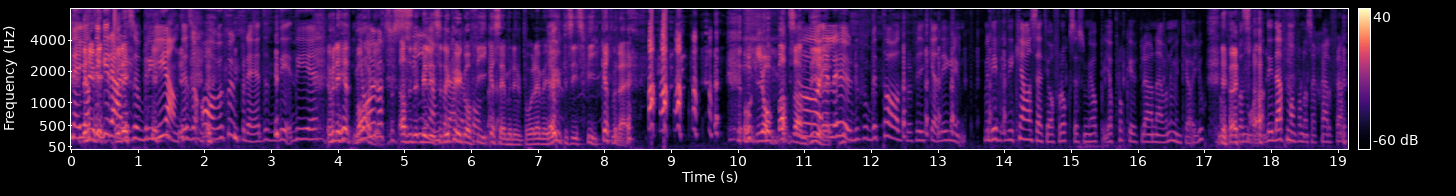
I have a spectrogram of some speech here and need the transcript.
Nej jag tycker det här det- är så briljant, jag är så avundsjuk på dig. Det, det, det, Ja, men det är helt Jag har magiskt. varit så alltså, sen Melissa, på du kan ju gå och fika sen med din polare, men jag har ju precis fikat med dig. och jobbat ja samtidigt. eller hur, du får betalt för att fika, det är grymt. Men det, det kan man säga att jag får också, som jag, jag plockar ut lön även om inte jag har gjort något Ja, på en månad. Det är därför man får någon självförakt.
